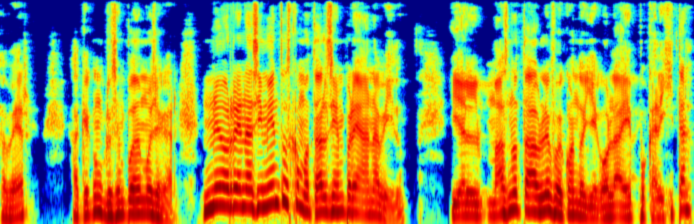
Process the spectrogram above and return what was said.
a ver, ¿a qué conclusión podemos llegar? Neorrenacimientos como tal siempre han habido. Y el más notable fue cuando llegó la época digital.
